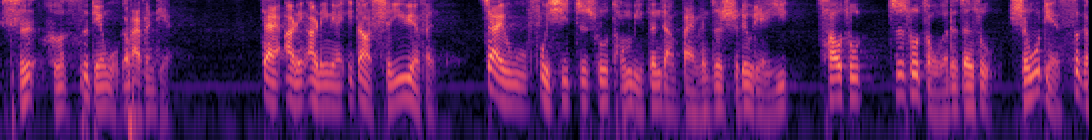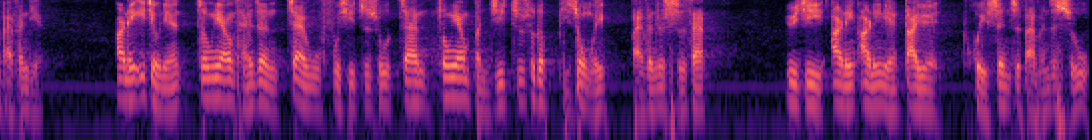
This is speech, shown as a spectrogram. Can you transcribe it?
十和四点五个百分点。在二零二零年一到十一月份，债务付息支出同比增长百分之十六点一，超出支出总额的增速十五点四个百分点。二零一九年，中央财政债务付息支出占中央本级支出的比重为百分之十三，预计二零二零年大约会升至百分之十五。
